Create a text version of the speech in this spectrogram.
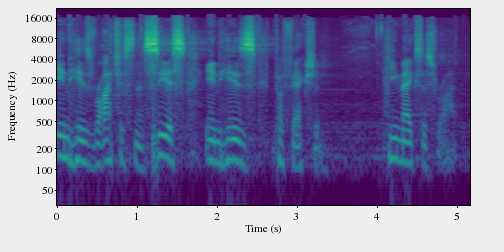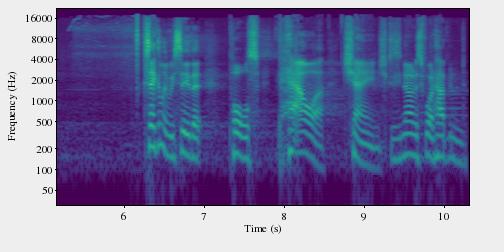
in His righteousness, see us in His perfection. He makes us right. Secondly, we see that Paul's power changed. Because you notice what happened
